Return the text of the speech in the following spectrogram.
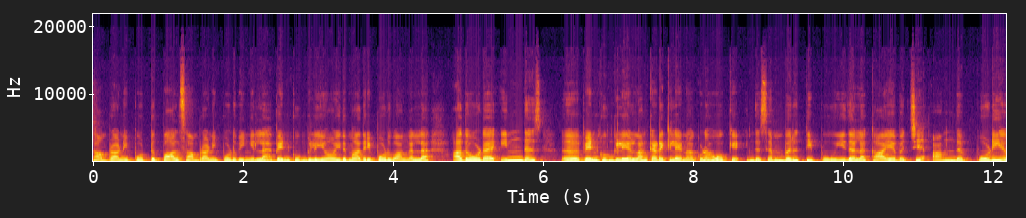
சாம்பிராணி போட்டு பால் சாம்பிராணி போடுவீங்கல்ல? வெண்குங்குலியம் இது மாதிரி போடுவாங்கல்ல? அதோட இந்த வெண்குங்குலியெல்லாம் கிடைக்கலனா கூட ஓகே. இந்த செம்பருத்தி பூ இதெல்லாம் காய வச்சு அந்த பொடியை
